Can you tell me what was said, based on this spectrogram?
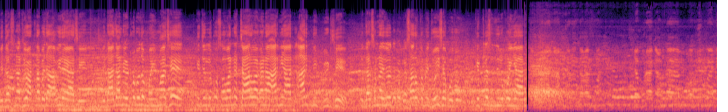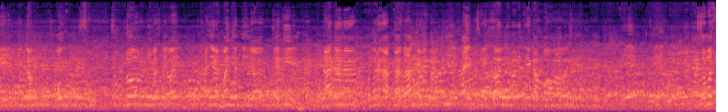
કે દર્શનાર્થીઓ આટલા બધા આવી રહ્યા છે. કે દાદાનો એટલો બધો મહિમા છે કે જે લોકો સવારના ચાર વાગ્યાના આરની આ રીતની ભીડ છે. તો દર્શનાર્થીઓ તમે ઘસારો તમે જોઈ શકો છો કેટલા સુધી લોકો અહીંયા આવે. હનુમાન જયંતિ જેથી દાદાના અમારા આખા ગામજનો તરફથી કિલોની આપવામાં આવે છે. સમસ્ત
